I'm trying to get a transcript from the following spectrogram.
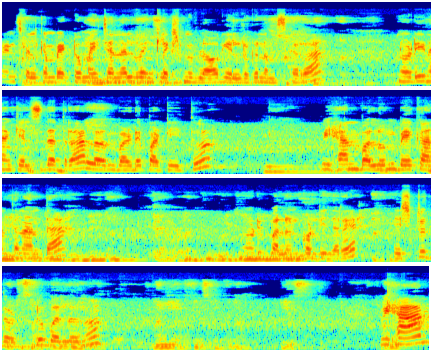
Friends welcome back to my channel Venkatalakshmi blog ಎಲ್ರಿಗೂ ನಮಸ್ಕಾರ. ನೋಡಿ ನಾನು ಕೆಲಸದ ಹತ್ರ ಅಲ್ಲೊಂದು ಬರ್ಡೇ ಪಾರ್ಟಿ ಇತ್ತು. ವಿಹಾನ್ ಬಲೂನ್ ಬೇಕಾ ಅಂತ ನೋಡಿ ಬಲೂನ್ ಕೊಟ್ಟಿದ್ದಾರೆ. ಎಷ್ಟು ದೊಡ್ಡ ಬಲೂನು ವಿಹಾನ್,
